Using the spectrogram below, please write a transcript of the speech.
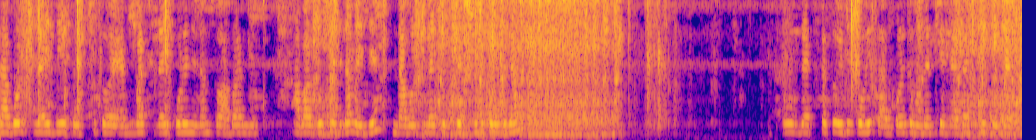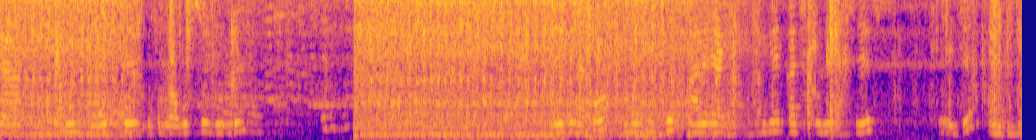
ডাবল সেলাই দিয়ে করছি, তো একবার সেলাই করে নিলাম, তো আবার আবার বসিয়ে দিলাম, এই যে ডাবল সেলাই করতে শুরু করে দিলাম। তো ব্যাগটা তৈরি করি, তারপরে তোমাদেরকে দেখাচ্ছি তো ব্যাগটা কেমন হয়েছে, তো তোমরা অবশ্যই বলবে। এই যে দেখো, আমার কিন্তু আর একদিকে কাজ করলে শেষ। এই যে, এইদিকে।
